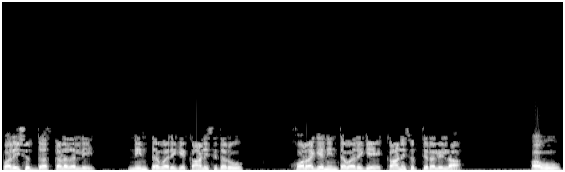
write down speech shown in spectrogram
ಪರಿಶುದ್ಧ ಸ್ಥಳದಲ್ಲಿ ನಿಂತವರಿಗೆ ಕಾಣಿಸಿದರೂ ಹೊರಗೆ ನಿಂತವರಿಗೆ ಕಾಣಿಸುತ್ತಿರಲಿಲ್ಲ. ಅವು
